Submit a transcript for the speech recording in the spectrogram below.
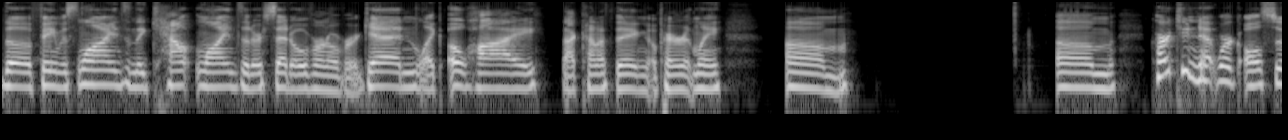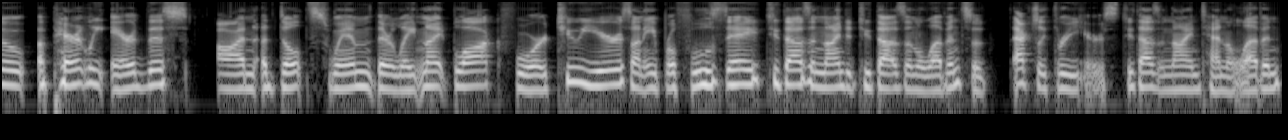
the famous lines and they count lines that are said over and over again like oh hi that kind of thing apparently. Um um cartoon network also apparently aired this on Adult Swim, their late night block, for two years on April Fool's Day, 2009 to 2011. So actually three years, 2009, 10, 11.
